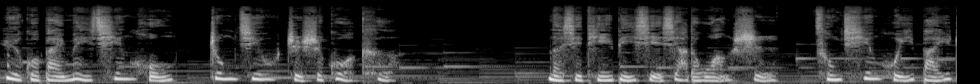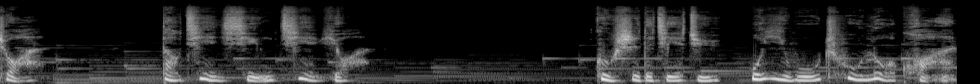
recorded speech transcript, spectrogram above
越过百媚千红，终究只是过客。那些提笔写下的往事，从千回百转到渐行渐远，故事的结局我已无处落款。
